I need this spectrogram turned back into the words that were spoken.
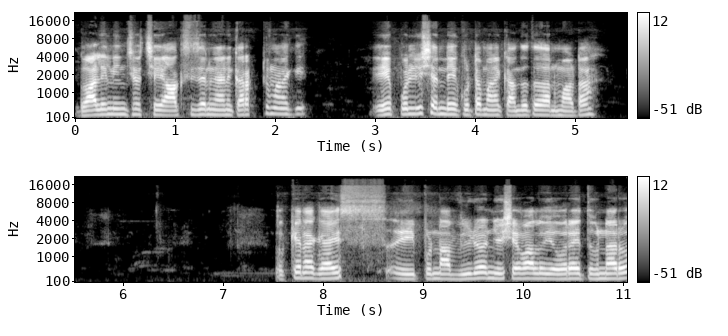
గాలి నుంచి వచ్చే ఆక్సిజన్ కానీ కరెక్ట్ మనకి ఏ పొల్యూషన్ లేకుండా మనకి అందుతుంది అనమాట ఓకేనా గైస్? ఇప్పుడు నా వీడియోని చూసే వాళ్ళు ఎవరైతే ఉన్నారో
